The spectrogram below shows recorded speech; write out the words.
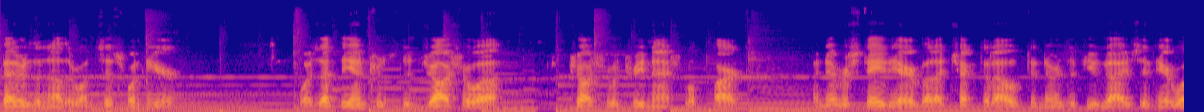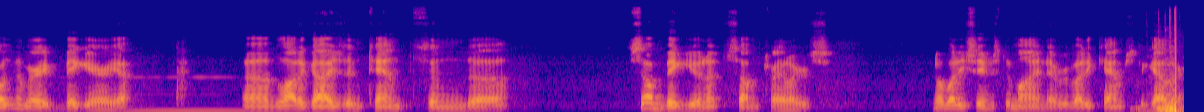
better than other ones. This one here was at the entrance to Joshua Joshua Tree National Park. Never stayed here, but I checked it out, and there's a few guys in here. It wasn't a very big area. Uh, a lot of guys in tents and uh, some big units, some trailers. Nobody seems to mind. Everybody camps together.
